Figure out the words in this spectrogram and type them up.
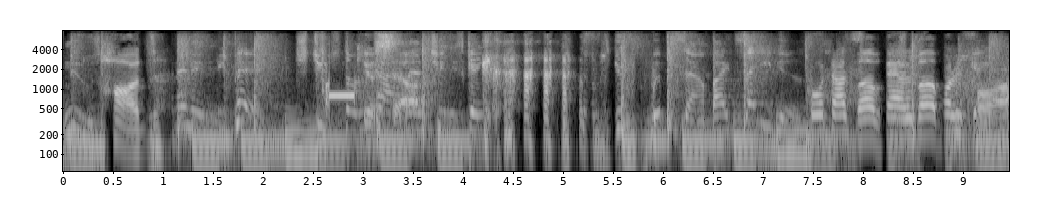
News, Pod. an indie pick. Stu story yourself. and Jimmy's game. Some scoops with soundbite saviors. Who does Bub, Bub, for?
